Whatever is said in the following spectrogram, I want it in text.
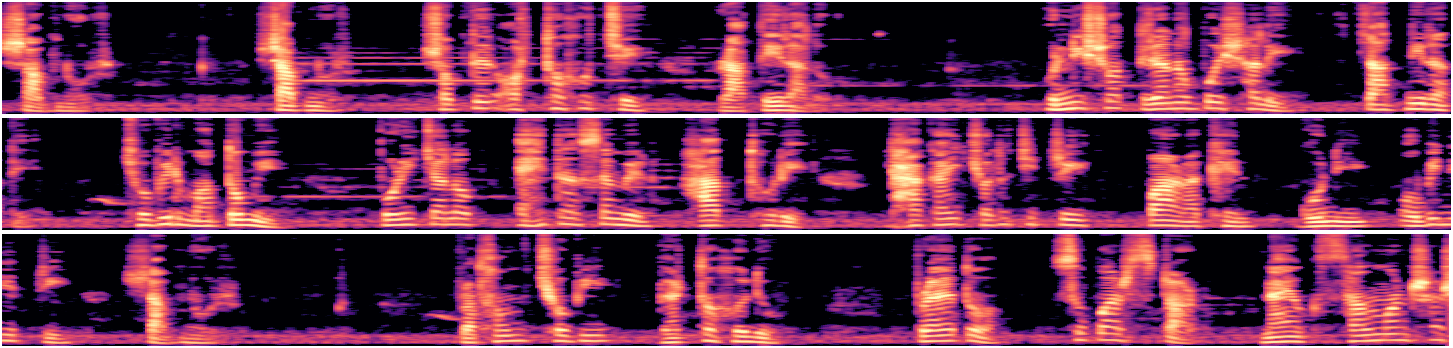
শাবনূর। শাবনূর শব্দের অর্থ হচ্ছে রাতের আলো। উনিশশো তিরানব্বই সালে চাঁদনি রাতে ছবির মাধ্যমে পরিচালক এহতাসেমের হাত ধরে ঢাকাই চলচ্চিত্রে পা রাখেন গুণী অভিনেত্রী শাবনূর। প্রথম ছবি ব্যর্থ হলেও প্রয়াত সুপারস্টার নায়ক সালমান শাহর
